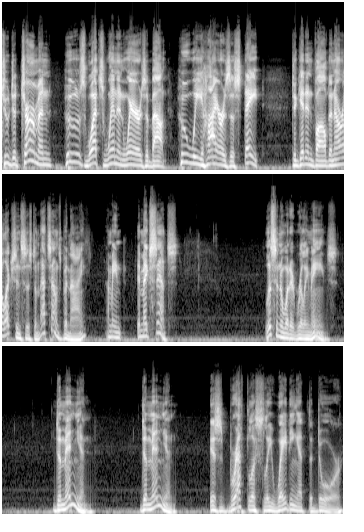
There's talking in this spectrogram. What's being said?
to determine who's, what's, when, and where's about who we hire as a state to get involved in our election system. That sounds benign. I mean, it makes sense. Listen to what it really means. Dominion, Dominion is breathlessly waiting at the door.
